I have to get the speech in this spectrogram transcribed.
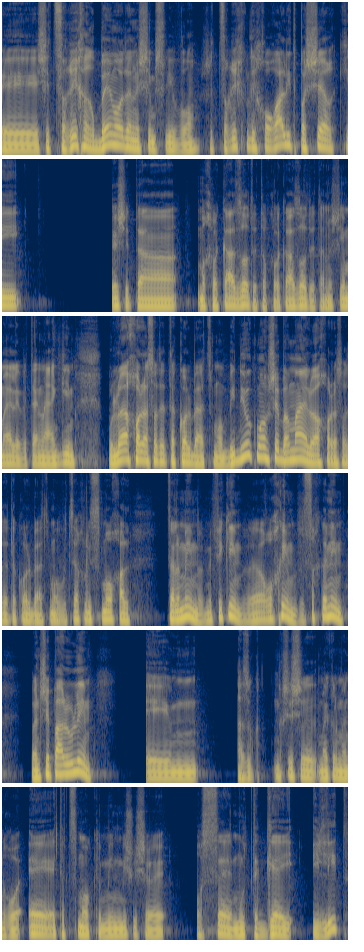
אה, שצריך הרבה מאוד אנשים סביבו, שצריך לכאורה להתפשר, כי יש את המחלקה הזאת, את המחלקה הזאת, את האנשים האלה ואת הנהגים, הוא לא יכול לעשות את הכל בעצמו, בדיוק כמו שבמאי לא יכול לעשות את הכל בעצמו, הוא צריך לסמוך על צלמים ומפיקים ועורכים ושחקנים ואנשי פעלולים. אמ, אז אני חושב שמייקלמן רואה את עצמו כמין מישהו שעושה מותגי עילית,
